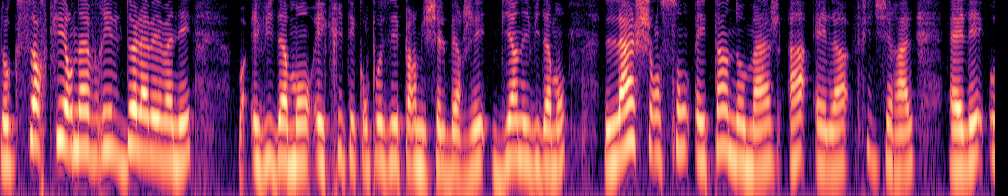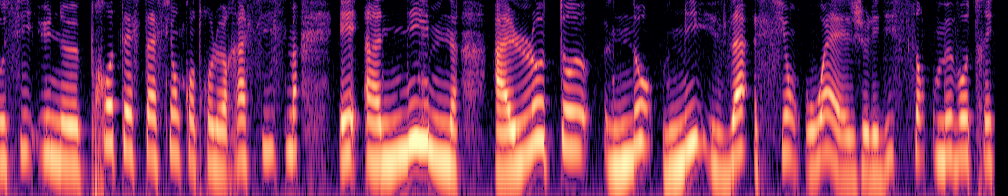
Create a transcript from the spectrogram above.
Donc sortie en avril de la même année. Évidemment, écrite et composée par Michel Berger, bien évidemment. La chanson est un hommage à Ella Fitzgerald. Elle est aussi une protestation contre le racisme et un hymne à l'autonomisation. Ouais, je l'ai dit sans me vautrer.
